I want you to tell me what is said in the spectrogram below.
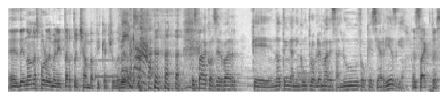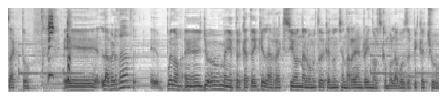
Eh, de, no, no es por demeritar tu chamba, Pikachu, de verdad. es para conservar que no tenga ningún problema de salud o que se arriesgue. Exacto, exacto. la verdad, eh, bueno, eh, yo me percaté que la reacción al momento de que anuncian a Ryan Reynolds como la voz de Pikachu,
